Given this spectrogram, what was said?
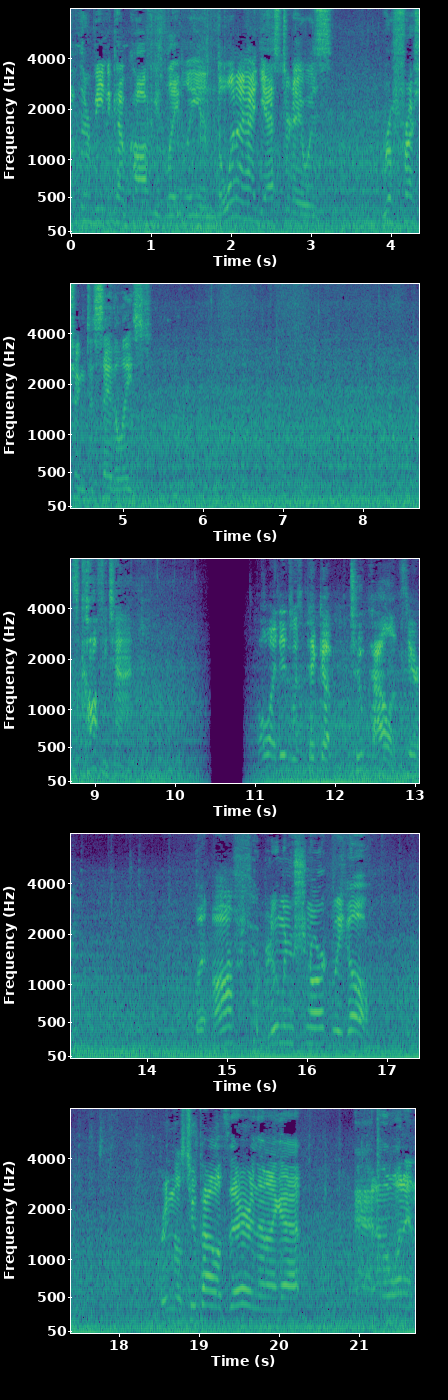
of their bean to cup coffees lately, and the one I had yesterday was refreshing to say the least. It's coffee time. All I did was pick up two pallets here. But off to Blumenschnort we go. Bring those two pallets there, and then I got another one in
